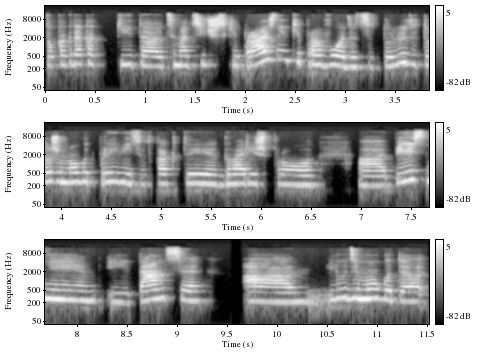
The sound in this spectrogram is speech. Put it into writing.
то когда какие-то тематические праздники проводятся, то люди тоже могут проявить, вот как ты говоришь про а, песни и танцы, а, люди могут а,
